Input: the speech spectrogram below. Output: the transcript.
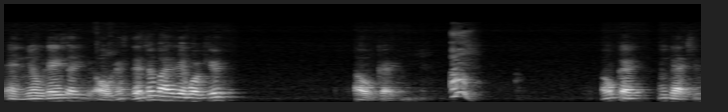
And you know what they say? Oh, that's, that's nobody that work here. Okay, Oh, okay, we got you.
